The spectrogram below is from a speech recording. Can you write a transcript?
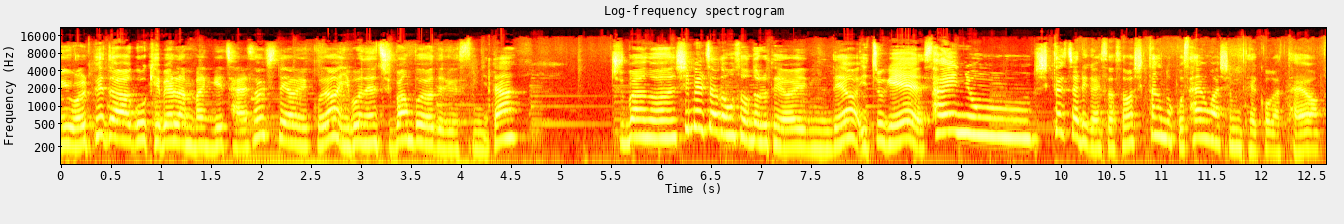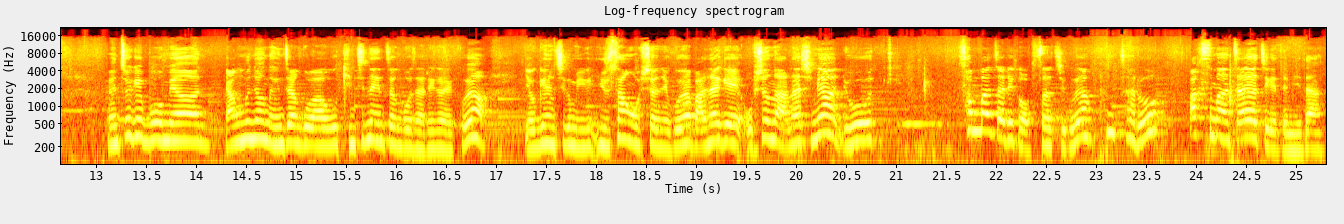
이 월패드하고 개별 난방기 잘 설치되어 있고요. 이번엔 주방 보여드리겠습니다. 주방은 11자 동선으로 되어 있는데요. 이쪽에 4인용 식탁 자리가 있어서 식탁 놓고 사용하시면 될 것 같아요. 왼쪽에 보면 양문형 냉장고하고 김치 냉장고 자리가 있고요. 여기는 지금 이 유상 옵션이고요. 만약에 옵션을 안 하시면 요 선반 자리가 없어지고요. 통차로 박스만 짜여지게 됩니다.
